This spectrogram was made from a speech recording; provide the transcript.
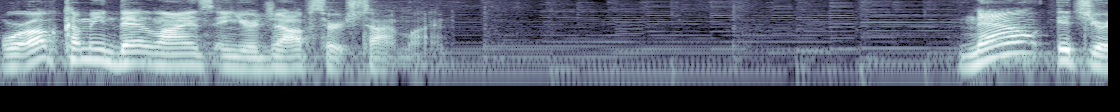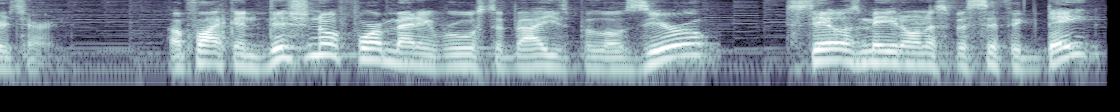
or upcoming deadlines in your job search timeline. Now it's your turn. Apply conditional formatting rules to values below zero, sales made on a specific date,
